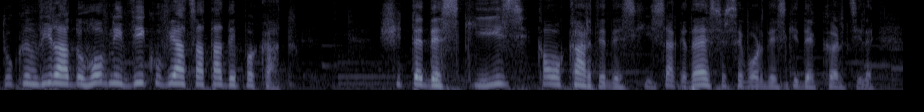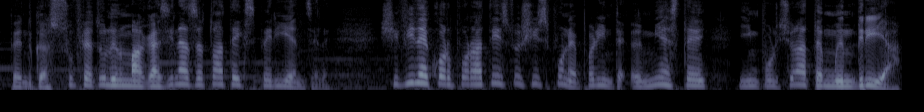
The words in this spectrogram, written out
Tu când vii la duhovnic, vii cu viața ta de păcat. Și te deschizi ca o carte deschisă, că de-aia se vor deschide cărțile, pentru că sufletul înmagazinează toate experiențele. Și vine corporatistul și spune, părinte, îmi este impulsionată mândria,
